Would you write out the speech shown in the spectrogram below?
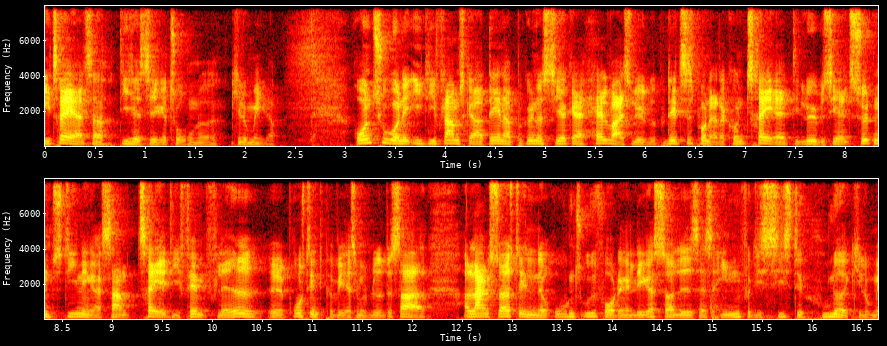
E3 er altså de her cirka 200 km. Rundturene i de flamske Ardenner begynder cirka halvvejs i løbet. På det tidspunkt er der kun tre af de løbes i alt 17 stigninger, samt tre af de fem flade øh, brostenspavéer, som er blevet besejret. Og langt størstedelen af rutens udfordringer ligger således altså inden for de sidste 100 km.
